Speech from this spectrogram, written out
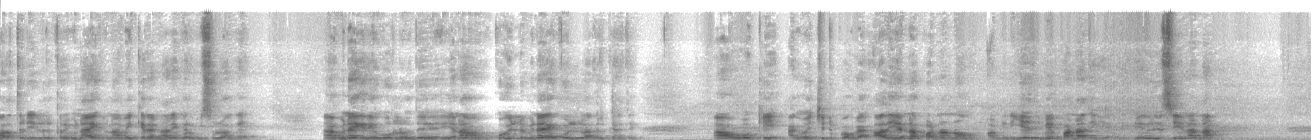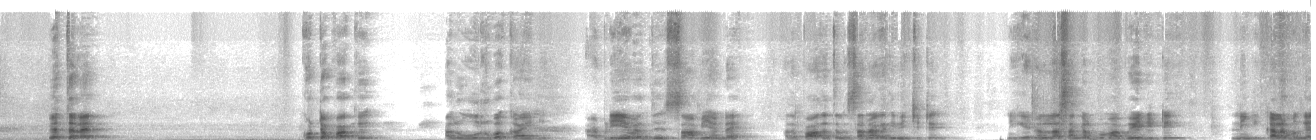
மரத்தடியில் இருக்கிற விநாயகர் நான் வைக்கிறேன் நிறைய பேர் அப்படி சொல்லுவாங்க. விநாயகர் எங்கள் ஊரில் வந்து ஏன்னா கோயிலில் விநாயகர் கோயில் இல்லாத இருக்காது. ஆ ஓகே. அங்கே வச்சுட்டு போங்க. அது என்ன பண்ணணும் அப்படின்னு எதுவுமே பண்ணாதீங்க. இதே ஒரு விஷயம் என்னன்னா வெத்தலை கொட்டைப்பாக்கு அதில் ஒரு ரூபாய் காயின் அப்படியே வந்து சாமியாண்ட அதை பாதத்தில் சரணாகதி வச்சுட்டு நீங்கள் நல்லா சங்கல்பமாக வேண்டிட்டு நீங்கள் கிளம்புங்க.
